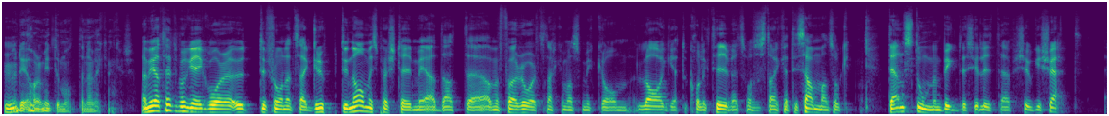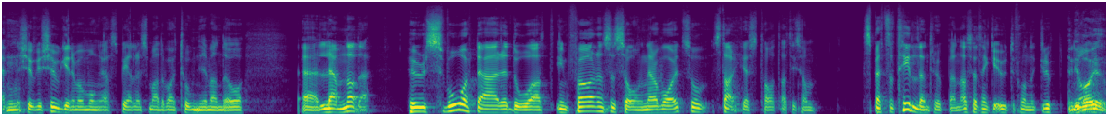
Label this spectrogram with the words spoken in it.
Men det har de inte mått den här veckan kanske. Ja, men jag tänkte på en grej igår utifrån ett så här gruppdynamiskt perspektiv med att eh, ja, förra året snackade man så mycket om laget och kollektivet som var så starka tillsammans och den stommen byggdes ju lite för 2021. Efter 2020 det var många spelare som hade varit tongivande och eh, lämnade. Hur svårt är det då att inför en säsong när det har varit så starka resultat att liksom spetsa till den truppen? Alltså jag tänker utifrån ett gruppdynamiskt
